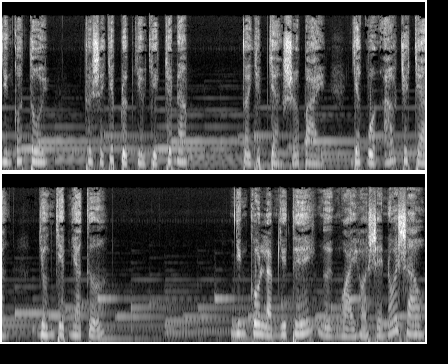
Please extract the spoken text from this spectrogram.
Nhưng có tôi Tôi sẽ giúp được nhiều việc cho Nam. Tôi giúp chàng sửa bài Giặt quần áo cho chàng Dọn dẹp nhà cửa. Nhưng cô làm như thế Người ngoài họ sẽ nói sao?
